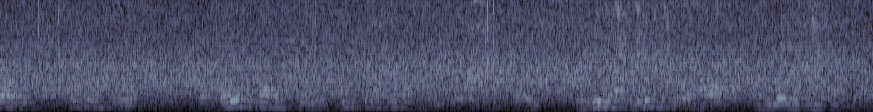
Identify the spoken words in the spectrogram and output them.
Drivers, everyone here, they're all volunteers. These guys are today. They're here, they're here to of help, and to do that. So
